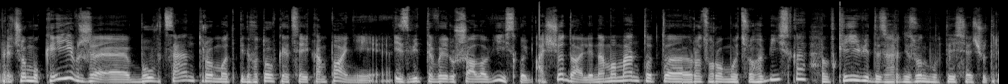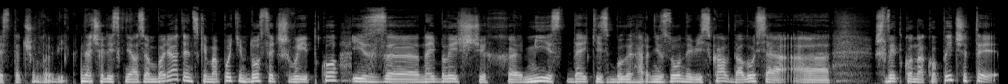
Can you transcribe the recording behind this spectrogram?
Причому Київ же е, був центром от підготовки цієї кампанії, і звідти вирушало військо. А що далі? На момент от е, розгрому цього війська в Києві десь гарнізон був 1300 чоловік. На чолі з князем Борятинським, а потім досить швидко із найближчих міст, де якісь були гарнізони війська, вдалося швидко накопичити,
